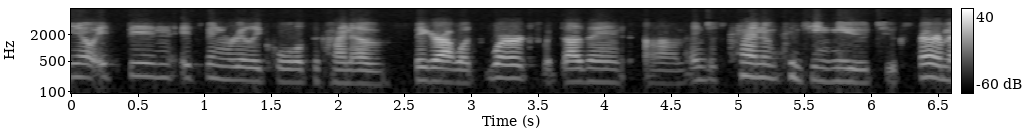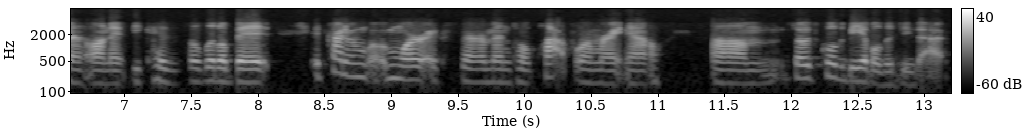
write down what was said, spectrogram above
you know, it's been it's been really cool to kind of figure out what works, what doesn't, um, and just kind of continue to experiment on it because it's a little bit it's kind of a more experimental platform right now. Um, so it's cool to be able to do that.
